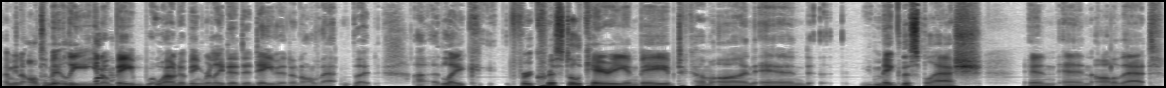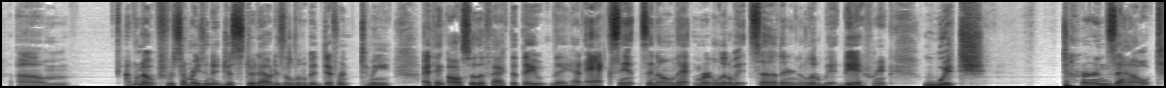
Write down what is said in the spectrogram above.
I mean, ultimately, you know, Babe wound up being related to David and all that. But uh, like for Krystal, Carrie, and Babe to come on and make the splash and and all of that, um, I don't know. For some reason, it just stood out as a little bit different to me. I think also the fact that they they had accents and all that and were a little bit southern, a little bit different, which turns out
